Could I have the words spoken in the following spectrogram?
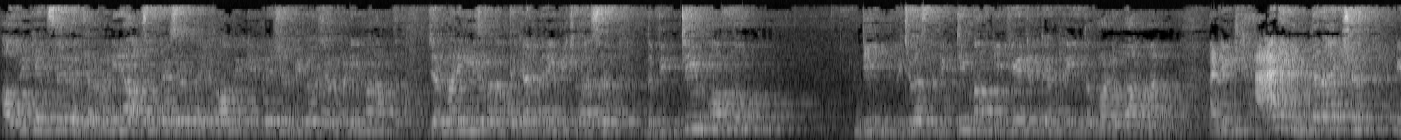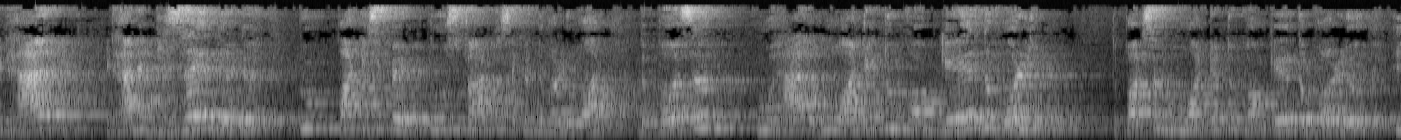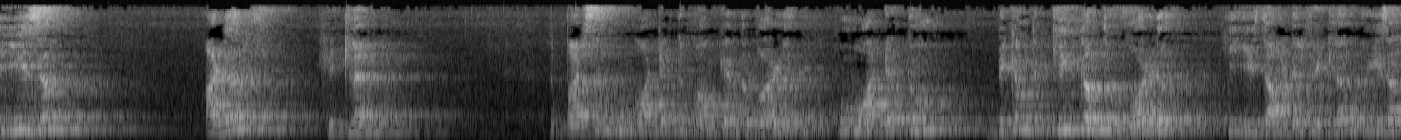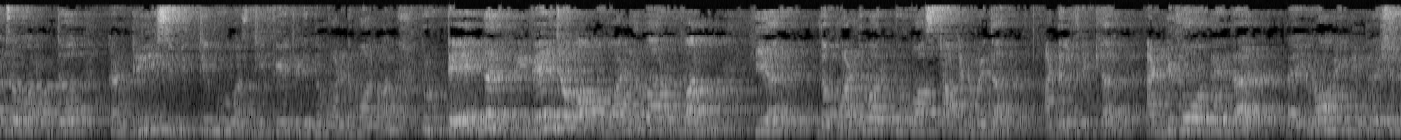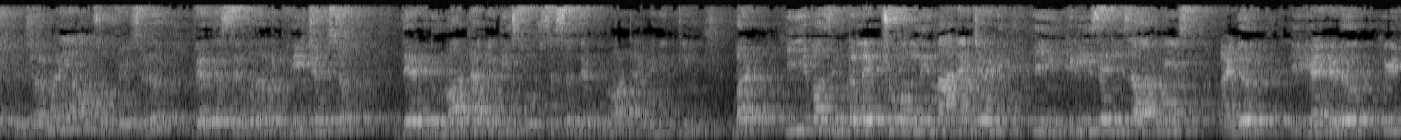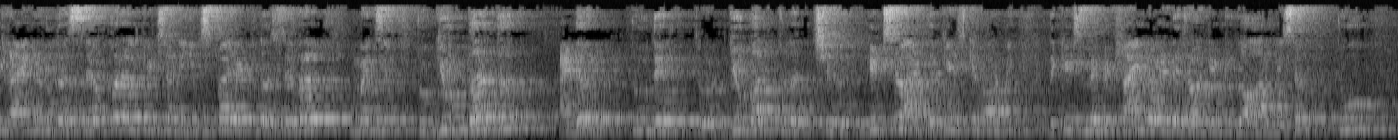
how we can say that Germany also faced the economic depression because Germany one of the, Germany is one of the country which was the victim of which was the victim of defeated country in the World War One, and it had an interaction. It had it, it had a desire that to participate to start the Second World War. The person who had who wanted to conquer the world, the person who wanted to conquer the world, he is. Adolf Hitler, the person who wanted to conquer the world, who wanted to become the king of the world, he is the Adolf Hitler, who is also one of the country's victim who was defeated in the World War One. To take the revenge of World War One, here the World War Two was started by the Adolf Hitler, and before then that the economic depression in Germany also faced, where the several regions they do not have any sources, they do not have anything, but he was intellectually managed, he increased his armies and he gained, he trained to the several kids and inspired to the several women to give birth and to their to give birth to the kids and the kids cannot be the kids may be trained and joined into the armies to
